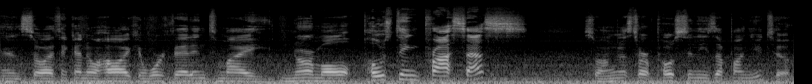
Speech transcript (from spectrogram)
and so I think I know how I can work that into my normal posting process. So I'm going to start posting these up on YouTube.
